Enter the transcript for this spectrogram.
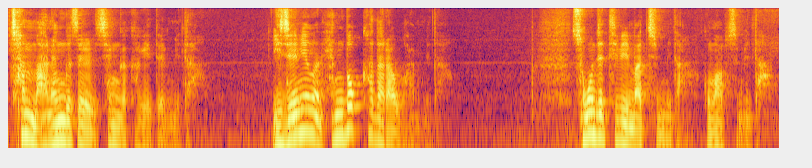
참 많은 것을 생각하게 됩니다. 이재명은 행복하다라고 합니다. 송은재 TV 마칩니다. 고맙습니다.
